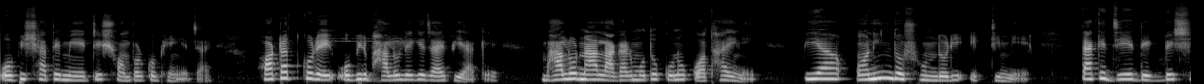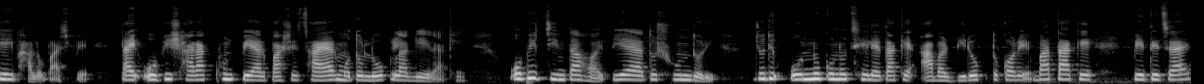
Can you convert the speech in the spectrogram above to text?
অভির সাথে মেয়েটির সম্পর্ক ভেঙে যায়। হঠাৎ করেই অভির ভালো লেগে যায় পিয়াকে। ভালো না লাগার মতো কোনো কথাই নেই। পিয়া অনিন্দ সুন্দরী একটি মেয়ে। তাকে যে দেখবে সেই ভালোবাসবে। তাই অভি সারাক্ষণ পেয়ার পাশে ছায়ার মতো লোক লাগিয়ে রাখে। অভির চিন্তা হয় পিয়া এত সুন্দরী। যদি অন্য কোনো ছেলে তাকে আবার বিরক্ত করে বা তাকে পেতে চায়?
